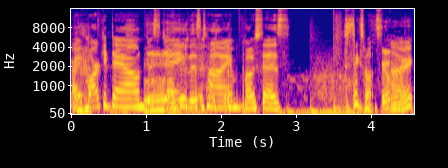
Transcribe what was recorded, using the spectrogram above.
right, mark it down. This Uh-huh. day, this time. Mo says six months. All right.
